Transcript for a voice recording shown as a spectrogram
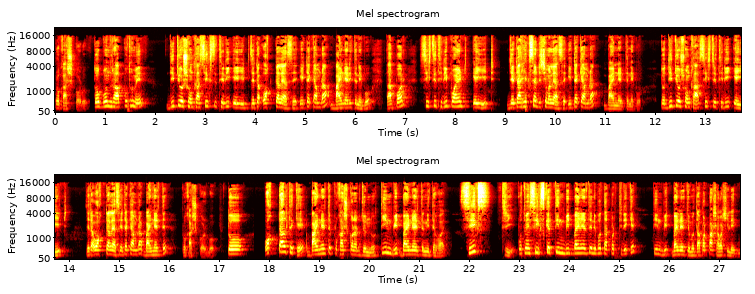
প্রকাশ করো। তো বন্ধুরা, প্রথমে দ্বিতীয় সংখ্যা সিক্সটি থ্রি এইট যেটা অক্টালে আছে, এটাকে আমরা বাইনারিতে নেব। তারপর সিক্সটি থ্রি পয়েন্ট এইট যেটা হেক্সাডেসিমালে আছে, এটাকে আমরা বাইনারিতে নেব। তো দ্বিতীয় সংখ্যা সিক্সটি থ্রি এইট যেটা অক্টালে আছে, এটাকে আমরা বাইনারিতে প্রকাশ করব। তো অক্টাল থেকে বাইনারিতে প্রকাশ করার জন্য তিন বিট বাইনারিতে নিতে হয়। সিক্স থ্রি প্রথমে সিক্সকে তিন বিট বাইনারিতে নেব, তারপর থ্রিকে তিন বিট বাইনারিতে নেব, তারপর পাশাপাশি লিখব।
